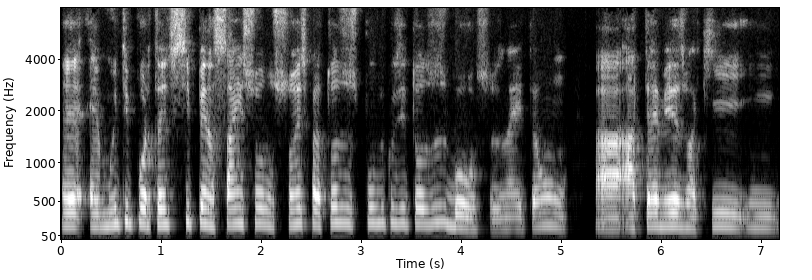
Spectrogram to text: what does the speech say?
é, é muito importante se pensar em soluções para todos os públicos e todos os bolsos, né? Então, até mesmo aqui em,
